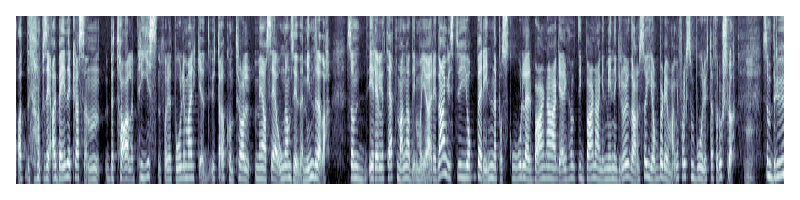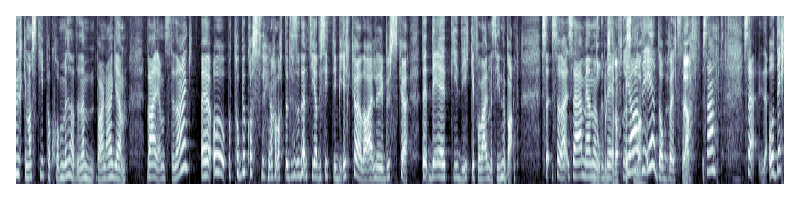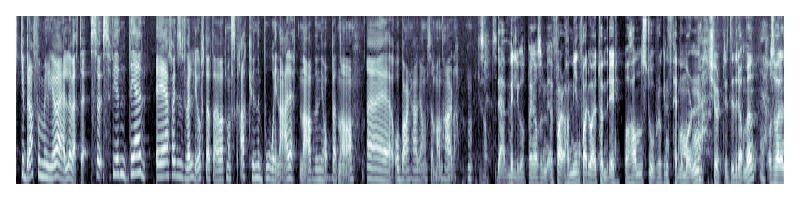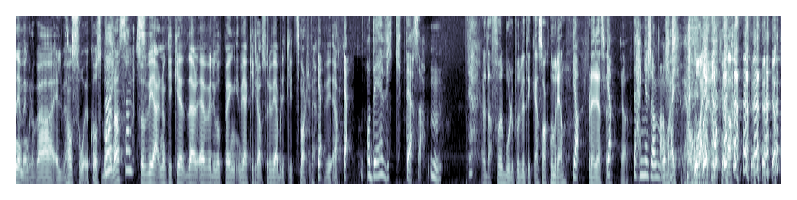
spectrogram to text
at si, arbeiderklassen betaler prisen for et boligmarked ute av kontroll med å se ungene sine mindre, da. Som i realiteten mange av de må gjøre i dag. Hvis du jobber inne på skoler, barnehager I barnehagen min i Groruddalen så jobber det jo mange folk som bor utenfor Oslo. Mm. Som bruker masse tid på å komme seg til den barnehagen hver eneste dag. Eh, og på bekostning av at det, den tida de sitter i bilkø da, eller i busskø, det, det, er tid de ikke får være med sine barn. Så, så, så jeg mener Dobbeltstraff, nesten. Ja, det er dobbeltstraff. Ja. og det er ikke bra for miljøet heller, vet du. Så, så det er jeg faktisk veldig opptatt av at man skal kunne bo i nærheten av den jobben og, øh, og barnehagene som man har. Da. Mm. Det er et veldig godt poeng. Altså, min far var jo tømrer, og han sto opp klokken fem om morgenen, ja. kjørte til Drammen, ja. og så var han hjemme klokka elleve. Han så jo ikke oss barna. Nei, så vi er nok ikke Det er et veldig godt poeng. Vi er ikke kravstore, vi er blitt litt smartere. Ja. Vi, og det er viktig, altså. Mm. Er det derfor boligpolitikk er sak nummer én ja. i SV? Ja. ja. Det henger sammen. Å meg. Ja, nei. meg. ja.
